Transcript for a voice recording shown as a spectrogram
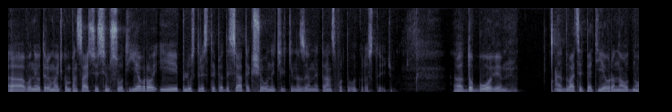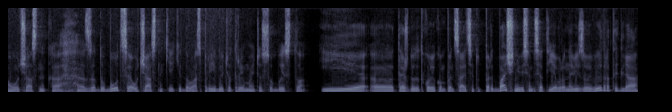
е, вони отримують компенсацію 700 євро і плюс 350, якщо вони тільки наземний транспорт використають. Е, Добові е, 25 євро на одного учасника е, за добу. Це учасники, які до вас приїдуть, отримають особисто. І е, теж додаткові компенсації тут передбачені: 80 євро на візові витрати для е,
